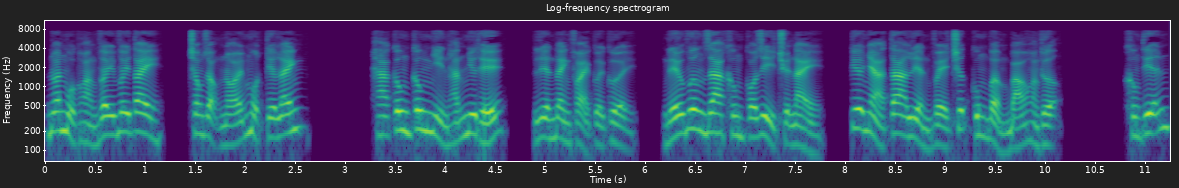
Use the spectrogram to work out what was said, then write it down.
Đoan mục hoàng vây vây tay, trong giọng nói một tia lãnh. Hà công công nhìn hắn như thế, liền đành phải cười cười, nếu vương gia không có gì chuyện này, kia nhà ta liền về trước cung bẩm báo hoàng thượng. Không tiễn.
